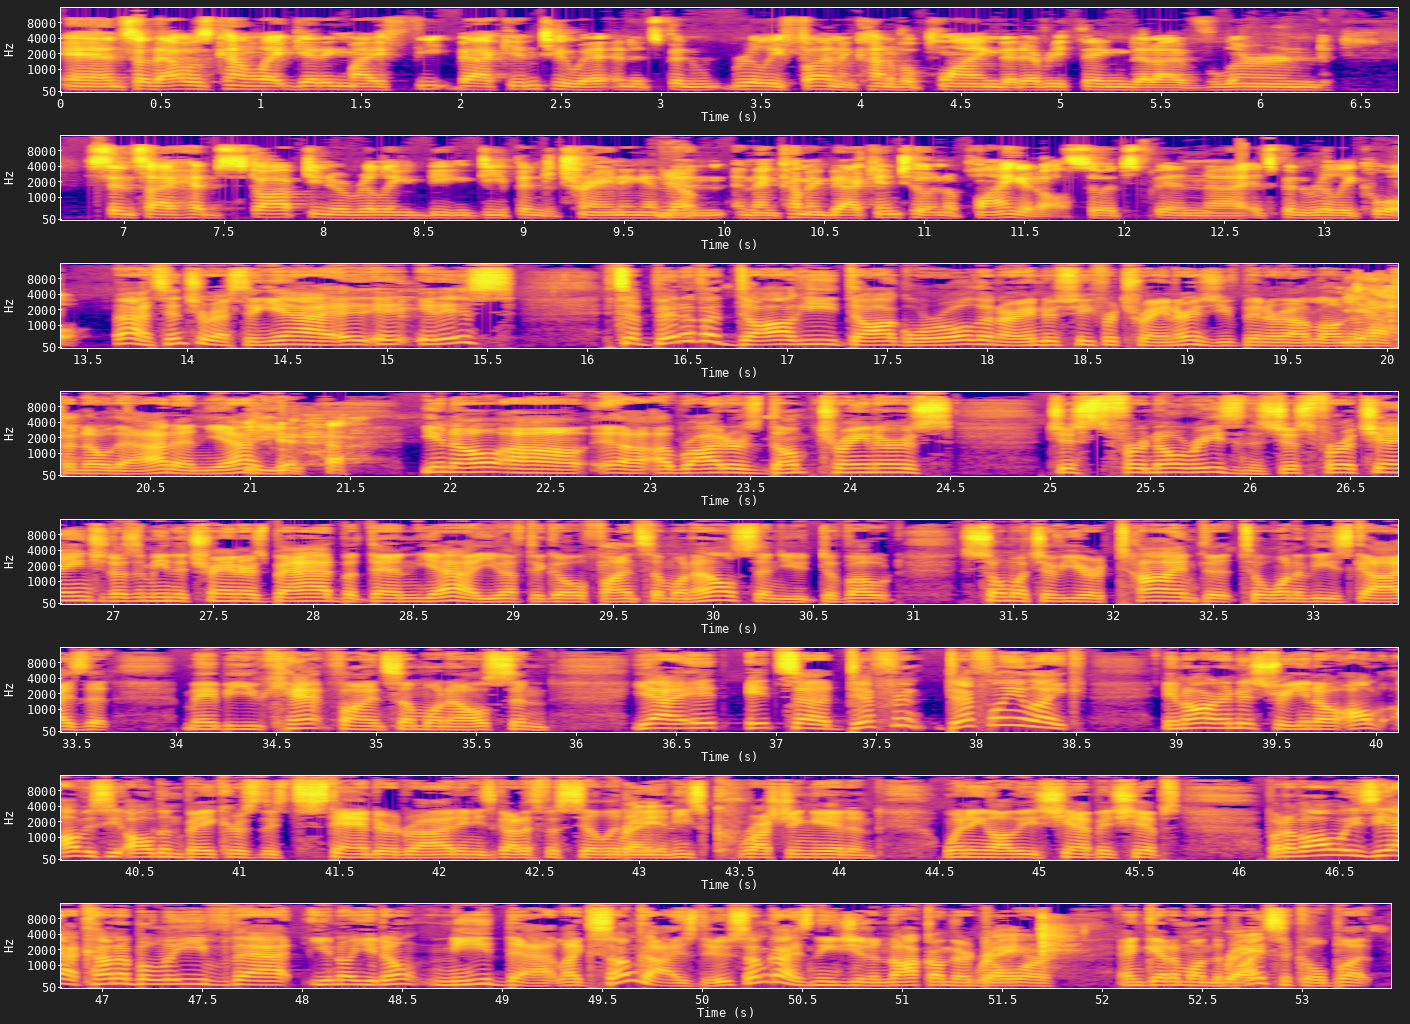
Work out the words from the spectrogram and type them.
and so that was kind of like getting my feet back into it. And it's been really fun and kind of applying that everything that I've learned since I had stopped, you know, really being deep into training and yep. then and then coming back into it and applying it all. So it's been uh, it's been really cool. Ah, it's interesting. Yeah, it, it is. It's a bit of a dog eat dog world in our industry for trainers. You've been around long yeah. enough to know that, and yeah, you yeah. you know, uh, uh, riders dump trainers just for no reason. It's just for a change. It doesn't mean the trainer's bad, but then yeah, you have to go find someone else, and you devote so much of your time to, to one of these guys that maybe you can't find someone else. And yeah, it it's a different, definitely like in our industry, you know, obviously Aldon Baker's the standard, right? And he's got his facility right. and he's crushing it and winning all these championships. But I've always, yeah, kind of believed that, you know, you don't need that. Like some guys do. Some guys need you to knock on their right. door and get them on the right. bicycle. But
